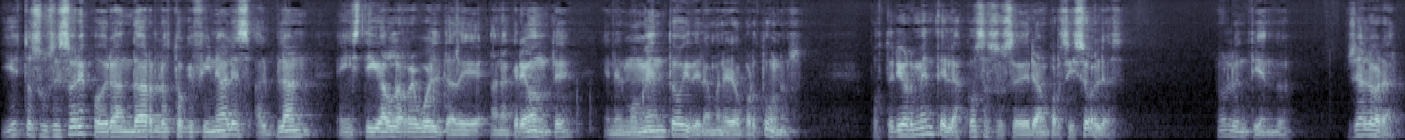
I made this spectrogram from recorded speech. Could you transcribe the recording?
Y estos sucesores podrán dar los toques finales al plan e instigar la revuelta de Anacreonte en el momento y de la manera oportunos. Posteriormente las cosas sucederán por sí solas. No lo entiendo. Ya lo hará.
